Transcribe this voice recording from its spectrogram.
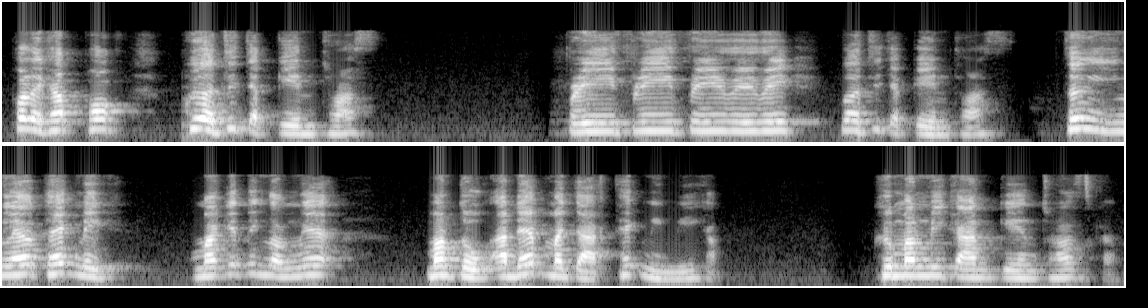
เพราะอะไรครับเพราะเพื่อที่จะเกณฑ์ trust ฟรีฟรีฟรีฟรีเพื่อที่จะเกณฑ์ trust ซึ่งจริงแล้วเทคนิค marketing ตรงเนี้ยมันถูก adapt มาจากเทคนิคนี้ครับ คือมันมีการเกณฑ์ trust ครับ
